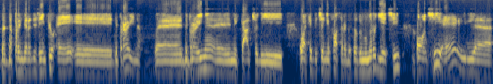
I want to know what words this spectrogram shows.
da, da prendere ad esempio è, è De Bruyne eh, De Bruyne eh, nel calcio di qualche decennio fa sarebbe stato il numero 10, oggi è il,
